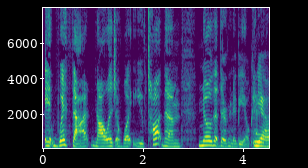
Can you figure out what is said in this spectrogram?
it with that knowledge of what you've taught them, know that they're going to be okay. Yeah.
